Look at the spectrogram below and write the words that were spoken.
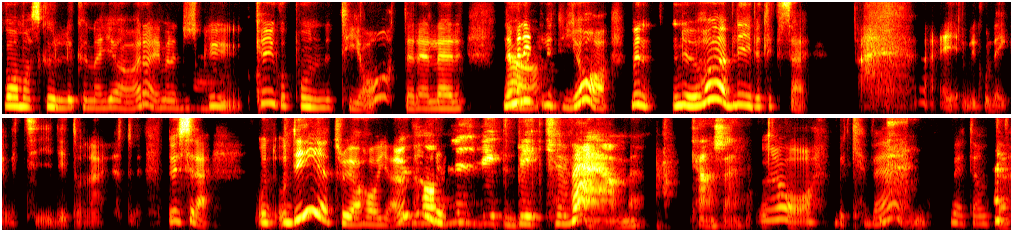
vad man skulle kunna göra. Jag menar, du kan ju gå på en teater eller, nej men inte vet jag. Men nu har jag blivit lite så här, "Ah, nej jag vill gå och lägga mig tidigt och nej. Du, är sådär. Och, och det tror jag har att göra med Du har blivit bekväm, kanske? Ja, bekväm vet jag inte.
